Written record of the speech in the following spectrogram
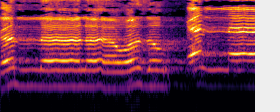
كَلَّا لَا وَزَرَ. كَلَّا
